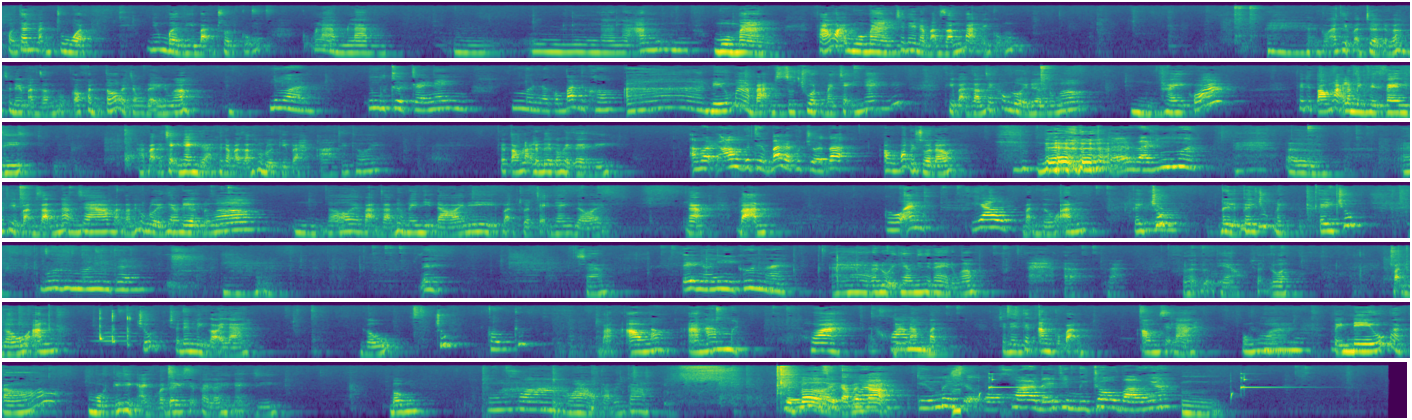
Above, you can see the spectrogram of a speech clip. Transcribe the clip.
Khổ thân bạn chuột. Nhưng bởi vì bạn chuột cũng cũng làm làm là là ăn mùa màng, phá hoại mùa màng cho nên là bạn rắn bạn ấy cũng cũng ăn thịt bạn chuột đúng không? Cho nên bạn rắn cũng có phần tốt ở trong đấy đúng không? nhưng mà nhưng mà chuột chạy nhanh nhưng mà nó có bắt được không À, nếu mà bạn chuột chuột mà chạy nhanh ấy, thì bạn rắn sẽ không đuổi được đúng không? Ừ, hay quá. Thế thì tóm lại là mình phải rèn gì? À, bạn đã chạy nhanh rồi à? Thế là bạn rắn không đuổi kịp à? À, thế thôi. Thế tóm lại là bây giờ con phải rèn gì? à vậy ông có thể bắt được con chuột ạ Ông bắt được chuột đâu? để đánh mà ừ. Thế thì bạn rắn làm sao? Bạn rắn không đuổi theo được đúng không? Ừ, rồi, bạn rắn hôm nay nhịn đói đi. Bạn chuột chạy nhanh rồi. Nào, bạn cô ăn rau bạn gấu ăn cây trúc. Đây là cây trúc này, cây trúc. vâng vâng đây đây Sao? đây nó nhìn con này À, nó đuổi theo như thế này đúng không? À, à là rồi đuổi theo, chuẩn luôn. Bạn gấu ăn trúc, cho nên mình gọi là gấu trúc. cấu trúc Bạn ong ăn ăn mật hoa Hoa để làm mật. mật. Cho nên thức ăn của bạn ong sẽ là bông hoa. Ừ. Vậy nếu mà có một cái hình ảnh vào đây sẽ phải là hình ảnh gì? Bông hoa Wow, cảm ơn con. Tuyệt vời, cảm ơn con. Nếu mình sẽ có hoa đấy thì mình cho vào nhá Ừ,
